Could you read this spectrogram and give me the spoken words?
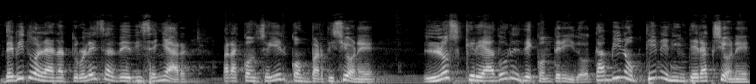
Debido a la naturaleza de diseñar para conseguir comparticiones, los creadores de contenido también obtienen interacciones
